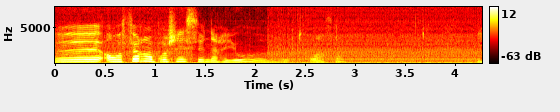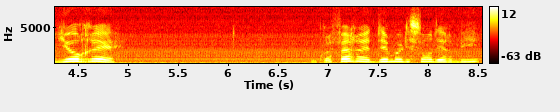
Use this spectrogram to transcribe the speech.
Euh, on va faire un prochain scénario, euh, Il y aurait... On préfère une démolition derby.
